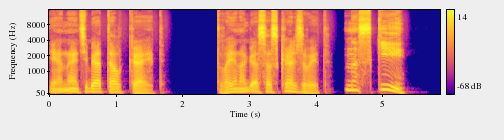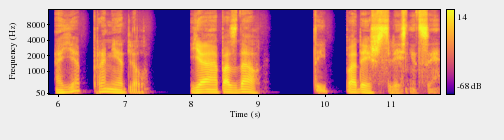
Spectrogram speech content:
и она тебя толкает. Твоя нога соскальзывает. Носки! А я промедлил. Я опоздал. Ты падаешь с лестницы.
